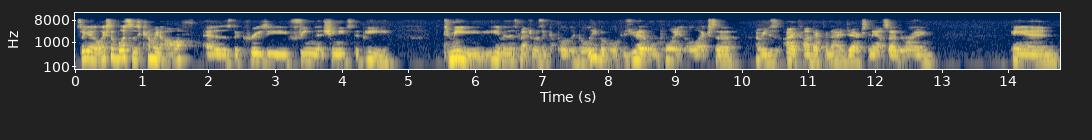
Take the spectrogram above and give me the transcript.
So, yeah, Alexa Bliss is coming off as the crazy fiend that she needs to be. To me, even this match wasn't completely believable because you had at one point Alexa, I mean, just eye contact with Nia Jax on the outside of the ring, and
